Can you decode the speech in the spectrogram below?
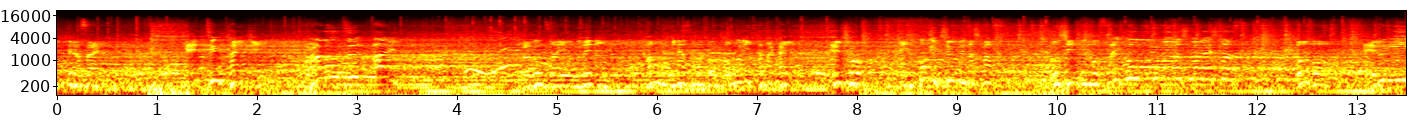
ごください。原点回帰ドラゴンズアイ。ドラゴンズアイを胸にファンの皆様と共に戦い優勝日本一を目指します。今シーズンも最高の応援をよろしくお願いします。どうぞ LED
